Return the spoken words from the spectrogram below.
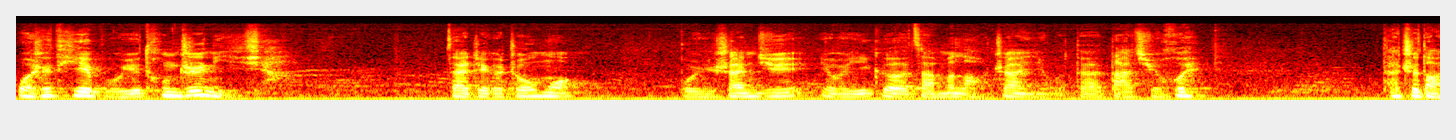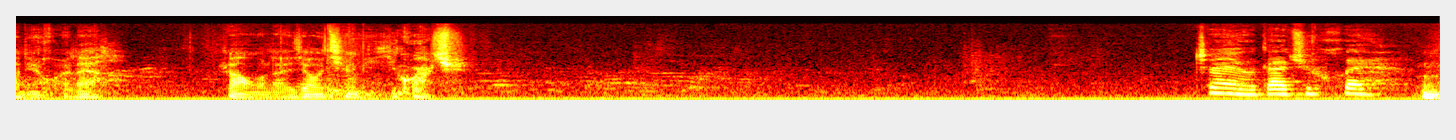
我是替捕鱼通知你一下，在这个周末，捕鱼山居有一个咱们老战友的大聚会，他知道你回来了，让我来邀请你一块儿去。战友大聚会。嗯。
